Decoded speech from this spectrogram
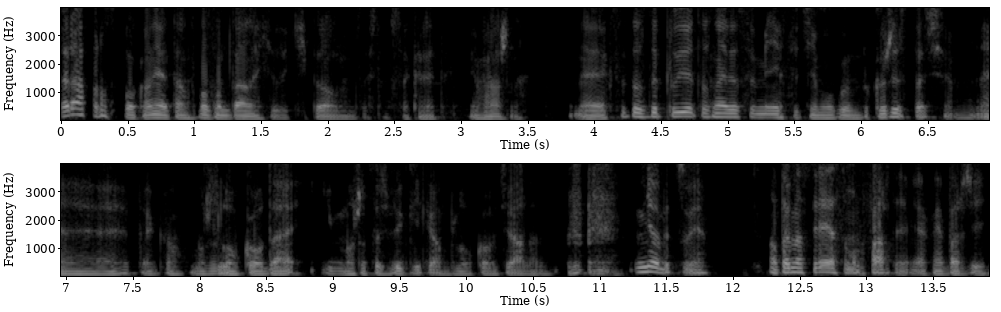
Terraform spoko, nie, tam z bazą danych jest jakiś problem, coś tam sekrety, nieważne. E, Jak sobie to zdepluję, to znajdę sobie miejsce, gdzie mógłbym wykorzystać e, tego, może low-code'a i może coś wyklikam w low-codzie, ale nie obiecuję. Natomiast ja jestem otwarty, jak najbardziej.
